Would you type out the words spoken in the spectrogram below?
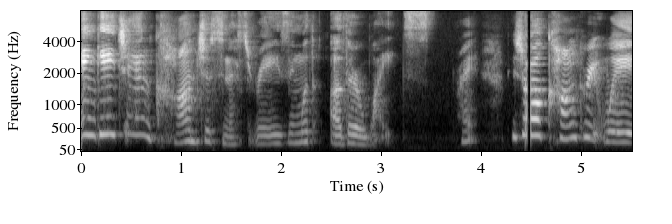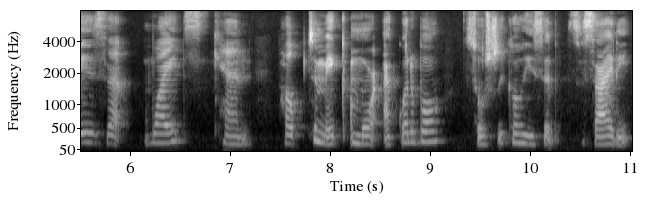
Engaging in consciousness raising with other whites, right? These are all concrete ways that whites can help to make a more equitable, socially cohesive society.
